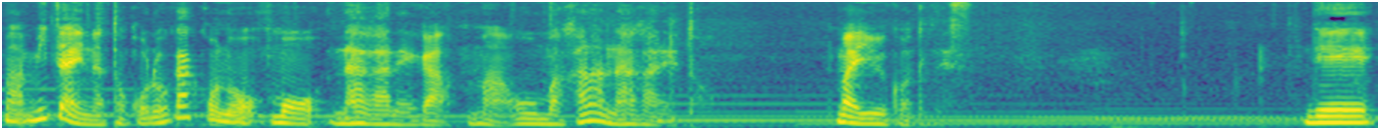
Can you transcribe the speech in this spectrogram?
まあ、みたいなところがこのもう流れが、まあ、大まかな流れと、まあ、いうことです。で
